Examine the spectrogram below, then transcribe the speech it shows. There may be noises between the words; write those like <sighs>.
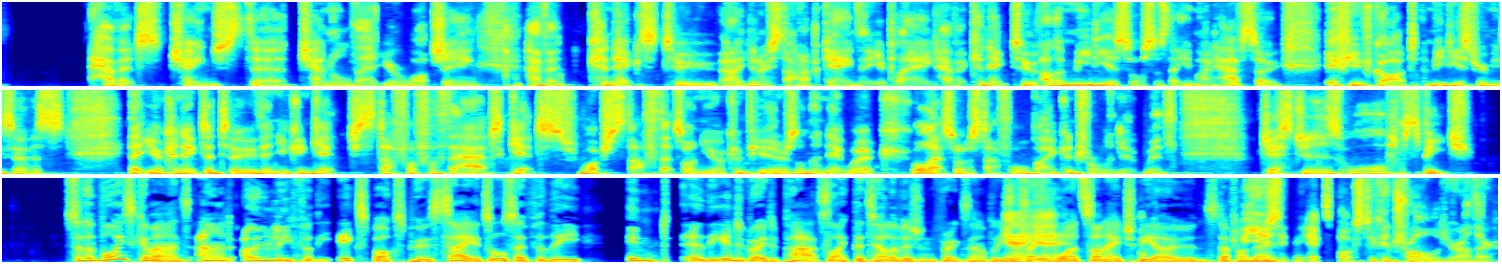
have it change the channel that you're watching, have it connect to, uh, you know, start up a game that you're playing, have it connect to other media sources that you might have. So if you've got a media streaming service that you're connected to, then you can get stuff off of that, get watch stuff that's on your computers on the network, all that sort of stuff, all by controlling it with gestures or speech. So the voice commands aren't only for the Xbox per se; it's also for the in, uh, the integrated parts, like the television, for example. You Yeah, can say yeah. what's on HBO and stuff like You're that. using the Xbox to control your other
